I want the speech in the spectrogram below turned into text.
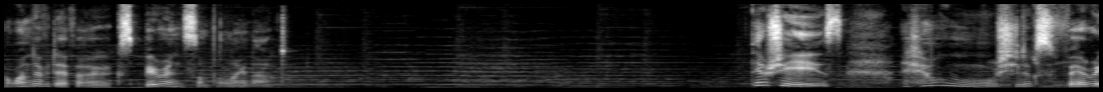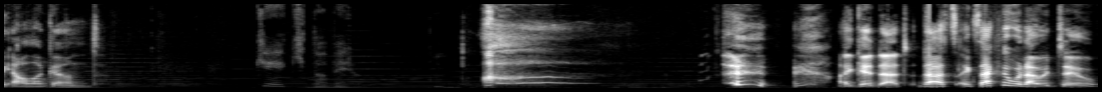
I wonder if they've ever experienced something like that. There she is! Oh, she looks very elegant. I get that. That's exactly what I would do.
